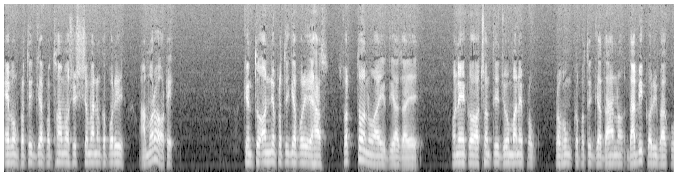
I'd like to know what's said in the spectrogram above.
ଏବଂ ପ୍ରତିଜ୍ଞା ପ୍ରଥମ ଶିଷ୍ୟମାନଙ୍କ ପରି ଆମର ଅଟେ। କିନ୍ତୁ ଅନ୍ୟ ପ୍ରତିଜ୍ଞା ପରି ଏହା ସ୍ୱର୍ଥ ନୁଆଇ ଦିଆଯାଏ। ଅନେକ ଅଛନ୍ତି ଯେଉଁମାନେ ପ୍ରଭୁଙ୍କ ପ୍ରତିଜ୍ଞା ଦାନ ଦାବି କରିବାକୁ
